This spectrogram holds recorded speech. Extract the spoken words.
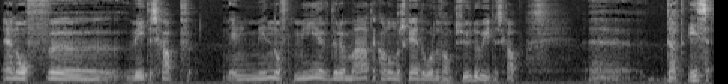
En of eh, wetenschap in min of meerdere mate kan onderscheiden worden van pseudowetenschap. Eh, dat is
